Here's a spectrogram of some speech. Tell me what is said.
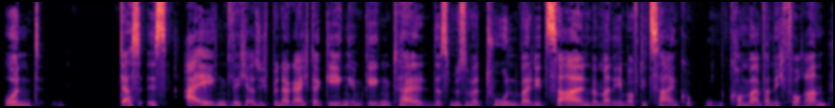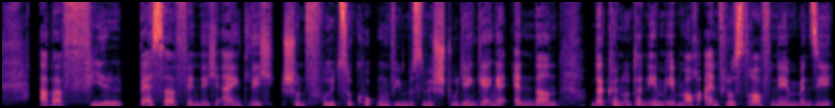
Und das ist eigentlich, also ich bin da gar nicht dagegen, im Gegenteil, das müssen wir tun, weil die Zahlen, wenn man eben auf die Zahlen guckt, kommen wir einfach nicht voran. Aber viel besser finde ich eigentlich schon früh zu gucken, wie müssen wir Studiengänge ändern. Und da können Unternehmen eben auch Einfluss drauf nehmen, wenn sie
